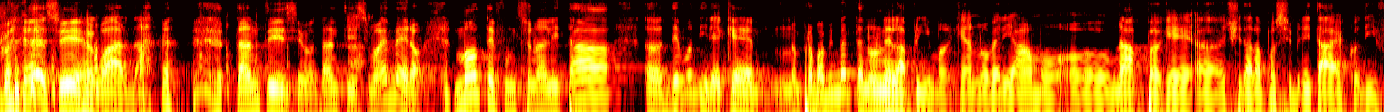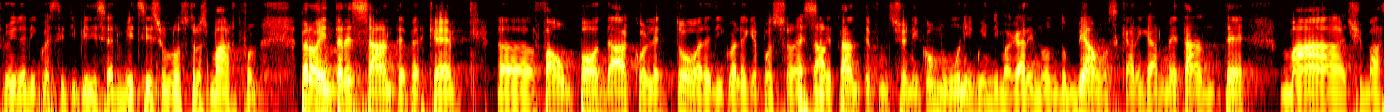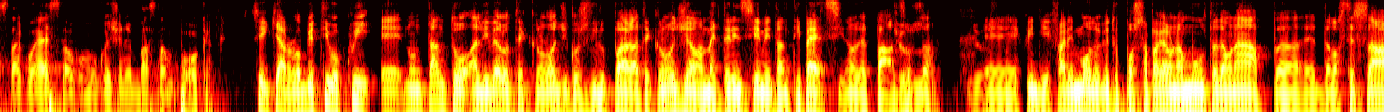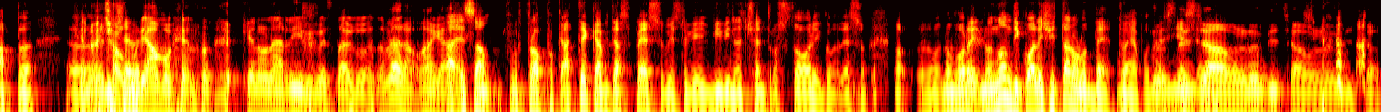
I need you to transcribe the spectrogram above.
Eh sì, guarda, tantissimo, tantissimo. È vero, molte funzionalità, eh, devo dire che mh, mm, probabilmente non è la prima che annoveriamo, uh, un'app che uh, ci dà la possibilità ecco, di fruire di questi tipi di servizi sul nostro smartphone. Però è interessante perché uh, fa un po' da collettore di quelle che possono essere esatto. tante funzioni comuni, quindi magari non dobbiamo scaricarne tante, ma ci basta questa o comunque ce ne bastano poche. Sì, chiaro, l'obiettivo qui è non tanto a livello tecnologico sviluppare la tecnologia, ma mettere insieme tanti pezzi no, del puzzle. Giusto, giusto. E quindi fare in modo che tu possa pagare una multa da un'app e eh, dalla stessa app. Che eh, noi ci auguriamo che non, che non, arrivi questa cosa, però magari. Ah, insomma, purtroppo a te capita spesso, visto che vivi nel centro storico. Adesso no, no, non, vorrei, no, non di quale città non l'ho detto, eh, non diciamolo, non diciamolo, non diciamo.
